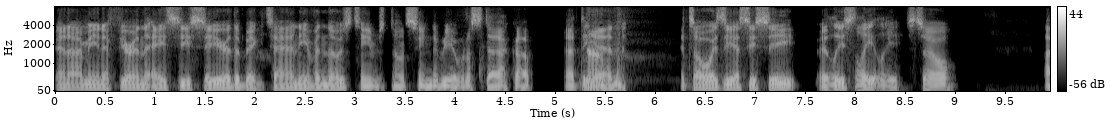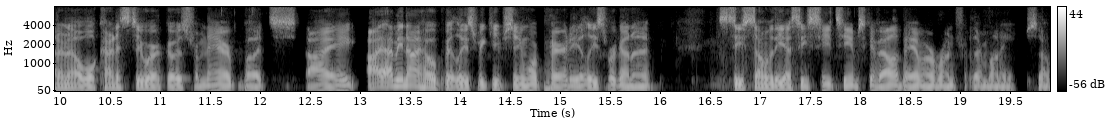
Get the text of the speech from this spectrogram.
And I mean, if you're in the ACC or the Big Ten, even those teams don't seem to be able to stack up at the No. end. It's always the SEC, at least lately. So I don't know. We'll kind of see where it goes from there. But I, I, I mean, I hope at least we keep seeing more parity. At least we're gonna see some of the SEC teams give Alabama a run for their money. So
